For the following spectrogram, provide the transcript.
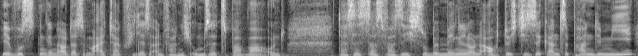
wir wussten genau, dass im Alltag vieles einfach nicht umsetzbar war. Und das ist das, was ich so bemängel. Und auch durch diese ganze Pandemie,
